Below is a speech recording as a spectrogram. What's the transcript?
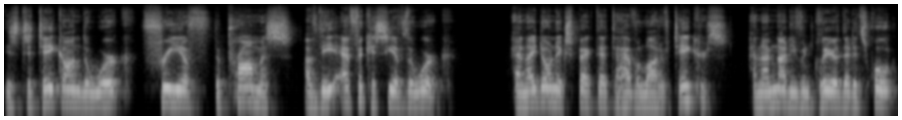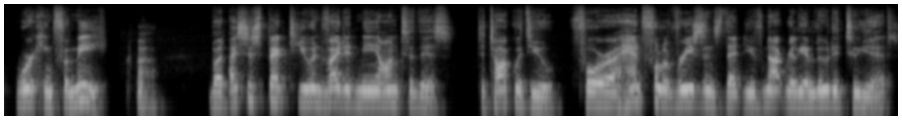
is to take on the work free of the promise of the efficacy of the work. And I don't expect that to have a lot of takers. And I'm not even clear that it's, quote, working for me. but I suspect you invited me onto this to talk with you for a handful of reasons that you've not really alluded to yet.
